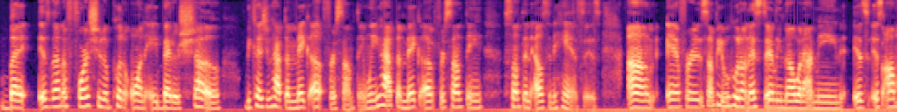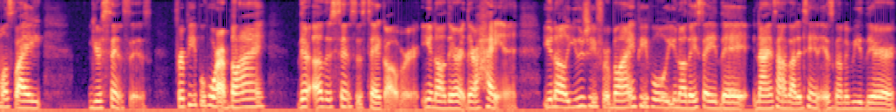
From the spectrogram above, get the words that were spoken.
But it's going to force you to put on a better show because you have to make up for something. When you have to make up for something, something else enhances. Um, and for some people who don't necessarily know what I mean, it's it's almost like your senses. For people who are blind, their other senses take over. You know, they're they're heightened. You know, usually for blind people, you know, they say that nine times out of ten is going to be their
